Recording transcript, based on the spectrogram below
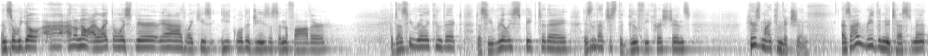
And so we go, I, I don't know, I like the Holy Spirit. Yeah, like he's equal to Jesus and the Father. But does he really convict? Does he really speak today? Isn't that just the goofy Christians? Here's my conviction. As I read the New Testament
